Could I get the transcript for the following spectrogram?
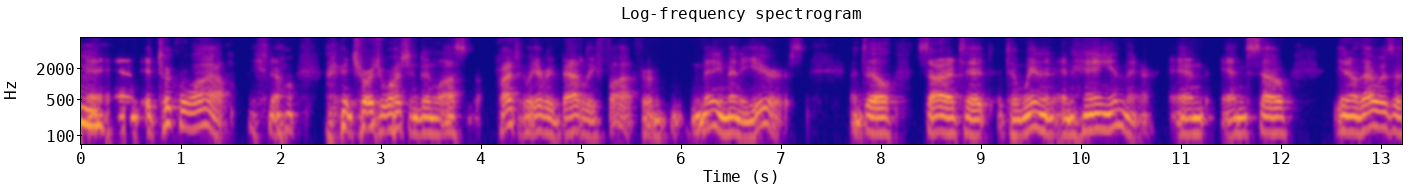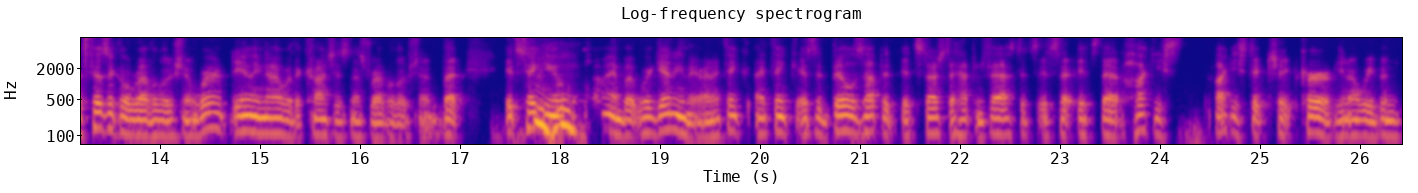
Mm. And, it took a while, you know. George Washington lost practically every battle he fought for many, many years until started to to win and, and hang in there. And and so you know that was a physical revolution we're dealing now with a consciousness revolution but it's taking mm-hmm. a little time but we're getting there and i think i think as it builds up it, it starts to happen fast it's it's that it's that hockey hockey stick shaped curve you know we've been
